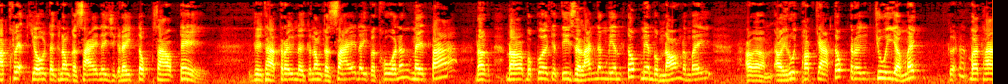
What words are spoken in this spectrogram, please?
អត់ធ្លាក់ចូលទៅក្នុងកសែនៃសេចក្តីទុកសោកទេគឺថាត្រូវនៅក្នុងកសែនៃពធហ្នឹងមេត្តា ដល់ដល់បុគ្គលជាទីស្រឡាញ់នឹងមានទុកមានបំណងដើម្បីឲ្យរួចផុតចាកទុកត្រូវជួយយ៉ាងម៉េចគឺបើថា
